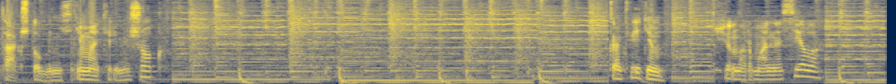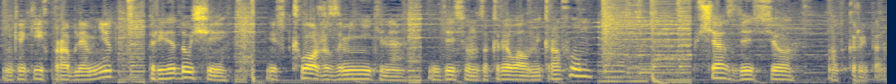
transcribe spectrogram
Так, чтобы не снимать ремешок. Как видим, все нормально село. Никаких проблем нет. Предыдущий из кожи заменителя, здесь он закрывал микрофон. Сейчас здесь все открыто.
